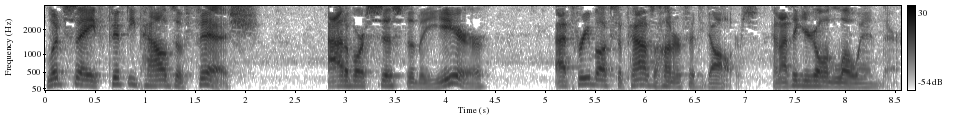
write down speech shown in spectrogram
let's say, 50 pounds of fish out of our system a year, at three bucks a pound is $150. And I think you're going low end there.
